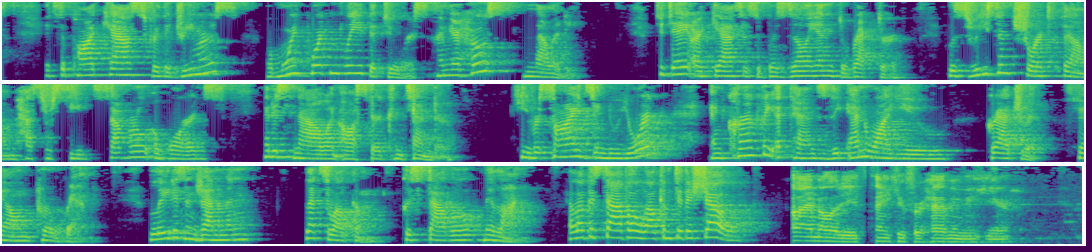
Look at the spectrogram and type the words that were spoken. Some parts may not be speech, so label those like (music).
It's a podcast for the dreamers, but more importantly, the doers. I'm your host, Melody. Today, our guest is a Brazilian director whose recent short film has received several awards and is now an Oscar contender. He resides in New York and currently attends the NYU graduate film program. Ladies and gentlemen, let's welcome Gustavo Milan. Hello, Gustavo. Welcome to the show. Hi, Melody. Thank you for having me here.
